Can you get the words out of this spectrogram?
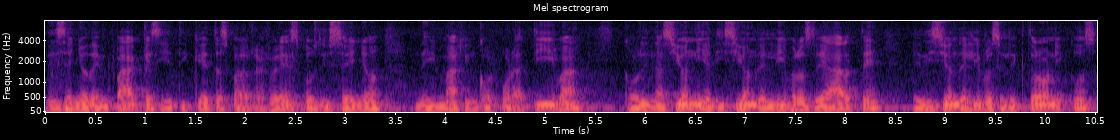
diseño de empaques y etiquetas para refrescos, diseño de imagen corporativa, coordinación y edición de libros de arte, edición de libros electrónicos,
